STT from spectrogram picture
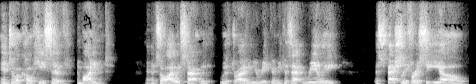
into a cohesive embodiment. And so I would start with with driving Eureka because that really, especially for a CEO,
